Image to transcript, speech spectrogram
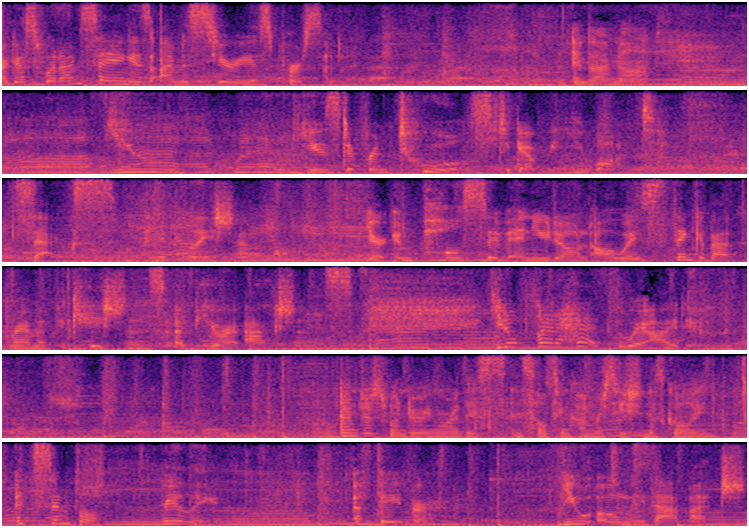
I guess what I'm saying is I'm a serious person. And I'm not? You use different tools to get what you want sex, manipulation. You're impulsive and you don't always think about the ramifications of your actions. You don't plan ahead the way I do. I'm just wondering where this insulting conversation is going. It's simple, really. A favor. You owe me that much.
